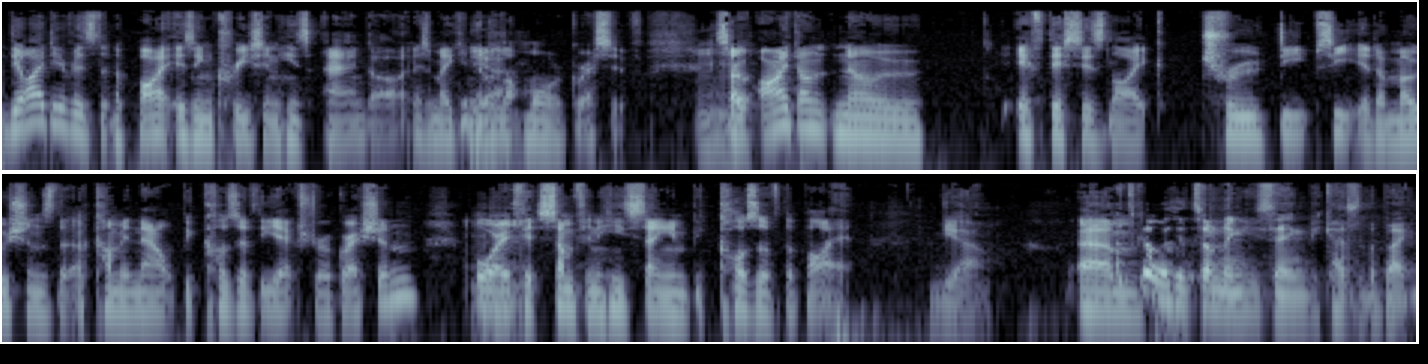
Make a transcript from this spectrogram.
the idea is that the bite is increasing his anger and is making him a lot more aggressive. Mhm. So I don't know if this is like true deep seated emotions that are coming out because of the extra aggression, or if Mhm. it's something he's saying because of the bite. yeah. Um, Let's go with it. Something he's saying because of the bite.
